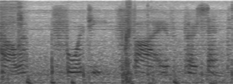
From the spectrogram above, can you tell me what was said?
Power 45%.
